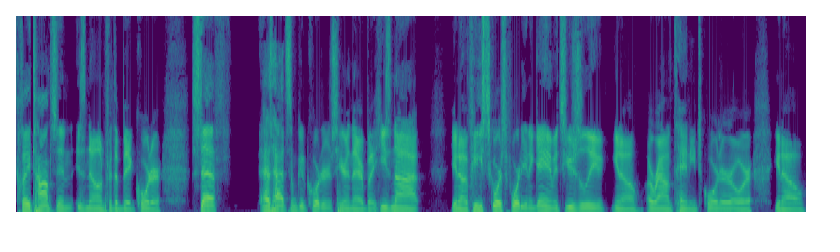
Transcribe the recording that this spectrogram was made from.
Klay Thompson is known for the big quarter. Steph has had some good quarters here and there, but he's not, you know, if he scores 40 in a game, it's usually, you know, around 10 each quarter or, you know,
